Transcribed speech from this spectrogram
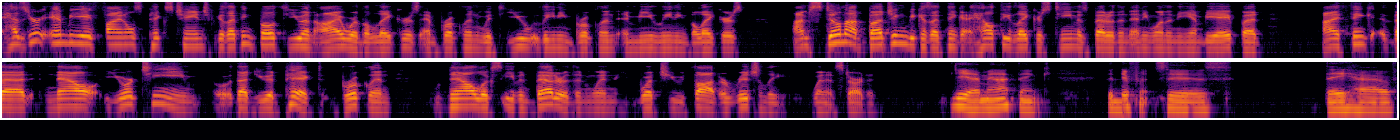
has your NBA Finals picks changed? Because I think both you and I were the Lakers and Brooklyn, with you leaning Brooklyn and me leaning the Lakers. I'm still not budging because I think a healthy Lakers team is better than anyone in the NBA. But I think that now your team that you had picked, Brooklyn, now looks even better than when what you thought originally when it started. Yeah, I mean, I think the difference is they have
